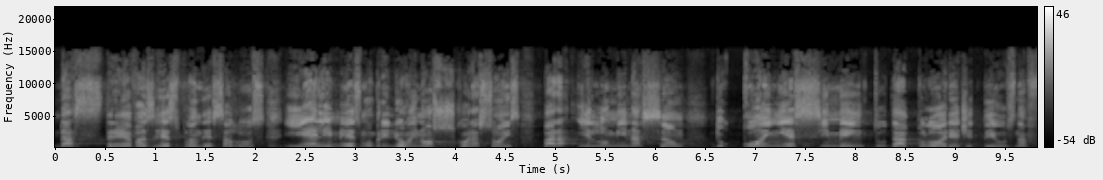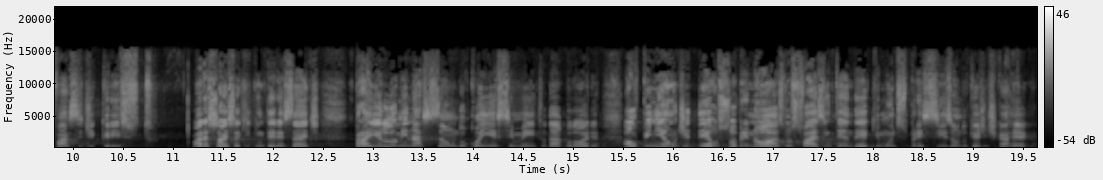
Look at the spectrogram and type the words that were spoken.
das trevas resplandeça a luz, e Ele mesmo brilhou em nossos corações para a iluminação do conhecimento da glória de Deus na face de Cristo. Olha só isso aqui que interessante, para a iluminação do conhecimento da glória. A opinião de Deus sobre nós nos faz entender que muitos precisam do que a gente carrega.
